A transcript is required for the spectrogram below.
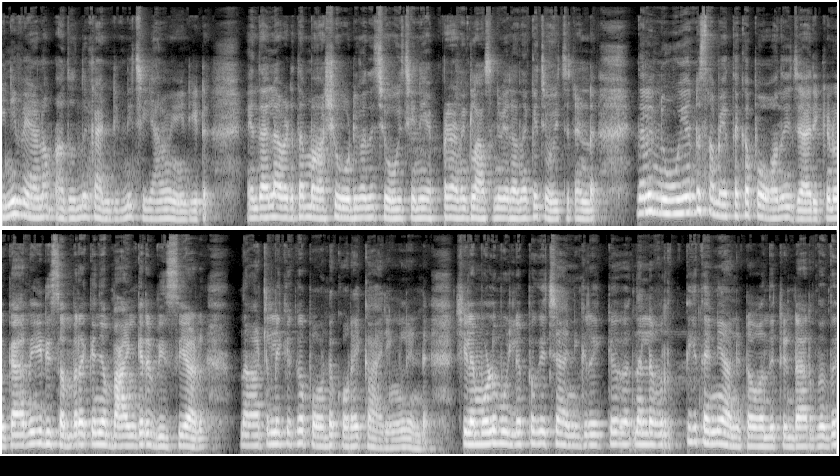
ഇനി വേണം അതൊന്ന് കണ്ടിന്യൂ ചെയ്യാൻ വേണ്ടിയിട്ട്. എന്തായാലും അവിടുത്തെ മാഷ് ഓടി വന്ന് ചോദിച്ചു ഇനി എപ്പോഴാണ് ക്ലാസ്സിന് വരാമെന്നൊക്കെ ചോദിച്ചിട്ടുണ്ട്. എന്തായാലും ന്യൂ ഇയറിന്റെ സമയത്തൊക്കെ പോകാമെന്ന് വിചാരിക്കണു. കാരണം ഈ ഡിസംബറൊക്കെ ഞാൻ ഭയങ്കര ബിസിയാണ് നാട്ടിലേക്കൊക്കെ പോകേണ്ട കുറേ കാര്യങ്ങളുണ്ട്. ശിലമോൾ മുല്ലപ്പ് വെച്ച് അനുഗ്രഹിക്കുക നല്ല വൃത്തി തന്നെയാണ് കേട്ടോ വന്നിട്ടുണ്ടായിരുന്നത്.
